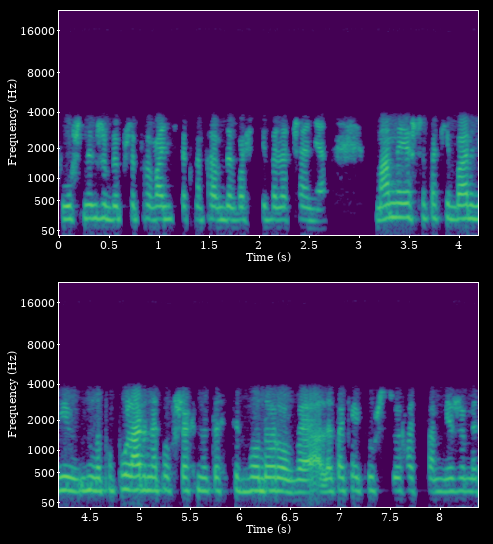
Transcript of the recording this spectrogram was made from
słusznych, żeby przeprowadzić tak naprawdę właściwe leczenie. Mamy jeszcze takie bardziej no, popularne, powszechne testy wodorowe, ale tak jak już słychać, tam mierzymy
